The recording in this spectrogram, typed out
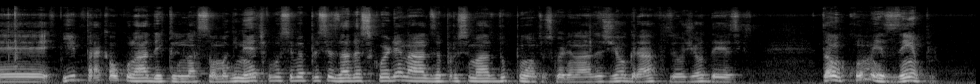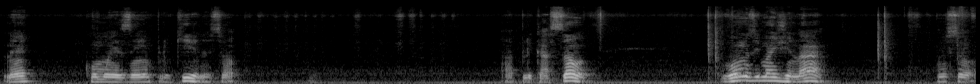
É, e para calcular a declinação magnética, você vai precisar das coordenadas aproximadas do ponto, as coordenadas geográficas ou geodésicas. Então, como exemplo, né, como exemplo aqui, olha só, a aplicação, vamos imaginar, olha só,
